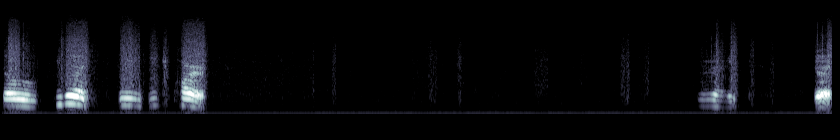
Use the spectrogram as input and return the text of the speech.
So, people that do each part Right. Good.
